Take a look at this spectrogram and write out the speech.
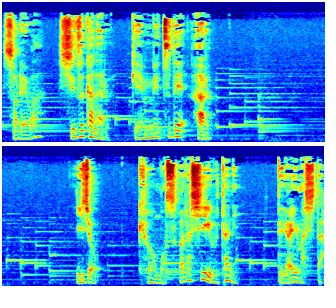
それは静かなる幻滅である。以上今日も素晴らしい歌に出会いました。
